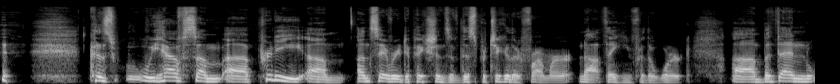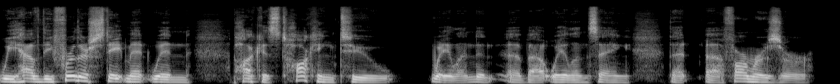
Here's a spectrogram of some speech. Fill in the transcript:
because we have some uh, pretty um, unsavory depictions of this particular farmer not thanking for the work. Uh, but then we have the further statement when Puck is talking to Wayland and about Wayland saying that uh, farmers are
